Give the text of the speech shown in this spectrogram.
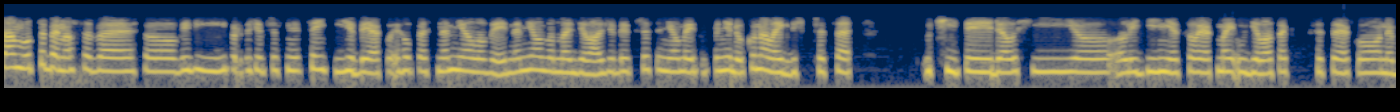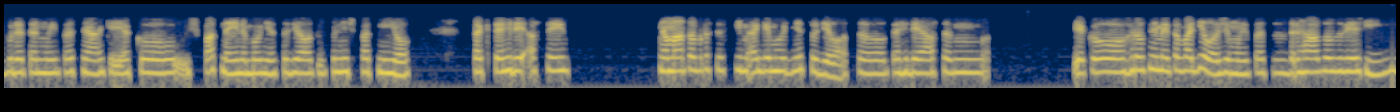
sám od sebe na sebe to eh, vyvíjí, protože přesně cítí, že by jako jeho pes neměl lovit, neměl tohle dělat, že by přesně měl být úplně dokonalý, když přece učí ty další uh, lidi něco, jak mají udělat, tak přece jako nebude ten můj pes nějaký jako špatný nebo něco dělat úplně špatného. Tak tehdy asi No má to prostě s tím egem hodně co dělat. Tehdy já jsem, jako hrozně mi to vadilo, že můj pes zdrhá za zvěří.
